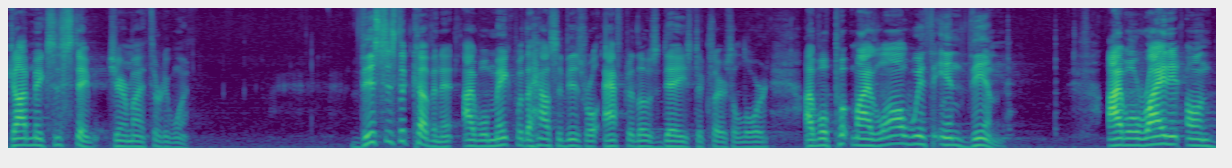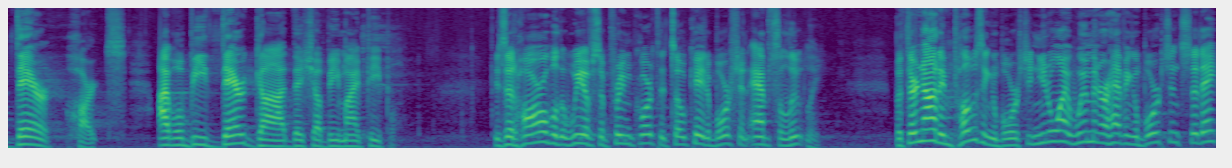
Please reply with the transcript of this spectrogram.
God makes this statement, Jeremiah 31. This is the covenant I will make with the house of Israel after those days, declares the Lord. I will put my law within them. I will write it on their hearts. I will be their God. They shall be my people. Is it horrible that we have a Supreme Court that's okay to abortion? Absolutely. But they're not imposing abortion. You know why women are having abortions today?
